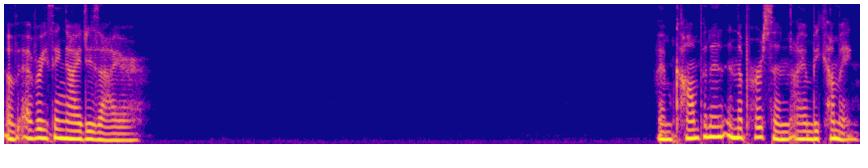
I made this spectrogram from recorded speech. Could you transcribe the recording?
of everything I desire. I am confident in the person I am becoming.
